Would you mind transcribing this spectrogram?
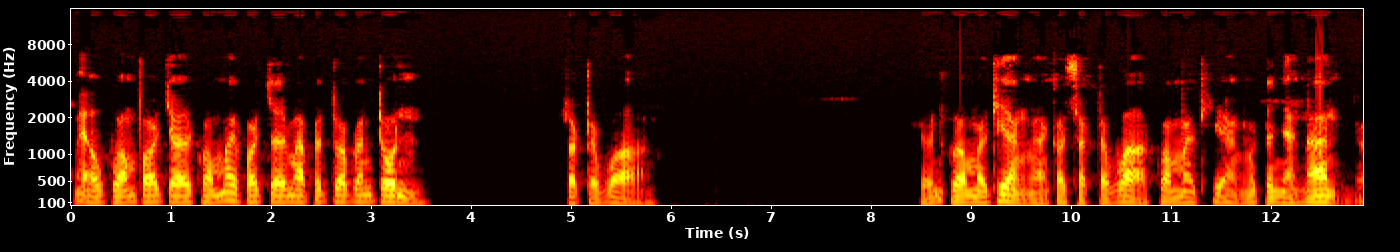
ไม่เอาความพอใจความไม่พอใจมาเป็นตัวเป็นตนสักแต่ว่าเห็นความไม่เที่ยงก็สักแต่ว่าความไม่เที่ยงมันเป็นอย่างนั้นก็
